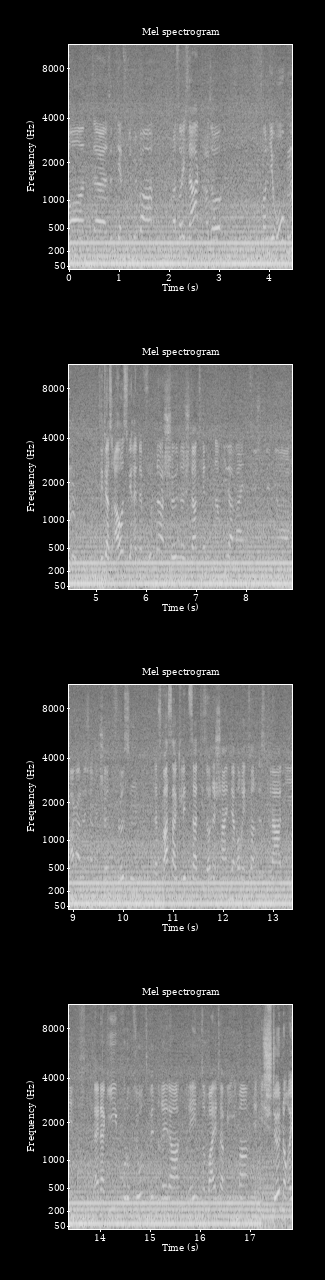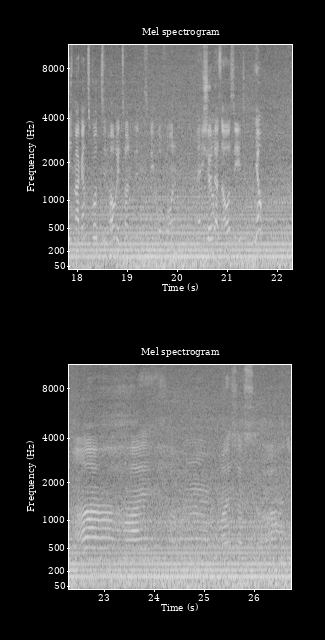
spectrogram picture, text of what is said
und äh, sind jetzt drüber. Was soll ich sagen? Also von hier oben sieht das aus wie eine wunderschöne Stadt hinten am Niederrhein zwischen den äh, mit schönen Flüssen. Das Wasser glitzert, die Sonne scheint, der Horizont ist klar, die Energieproduktionswindräder drehen so weiter wie immer. Ich stöhne euch mal ganz kurz den Horizont ins Mikrofon, wie schön das aussieht. Jo. Ah, was ist das? Ah, die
